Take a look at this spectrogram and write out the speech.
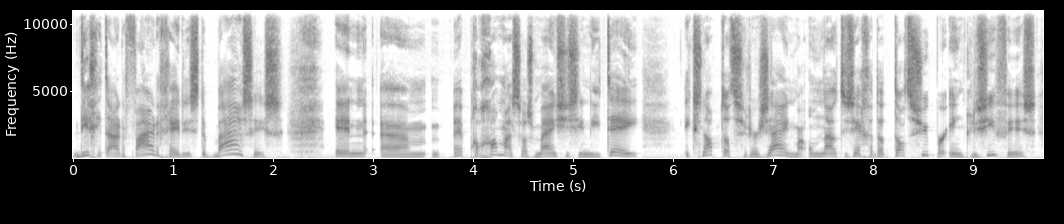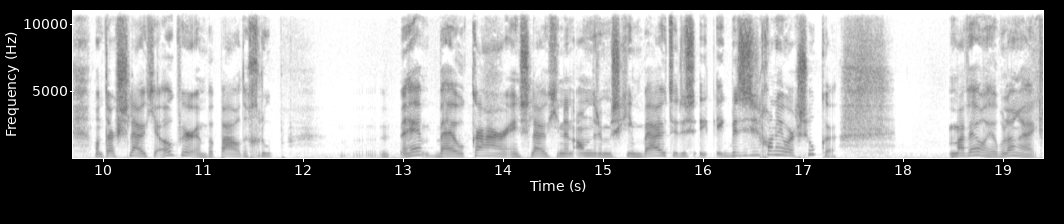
digitale vaardigheden is de basis. En he, programma's als Meisjes in IT, ik snap dat ze er zijn, maar om nou te zeggen dat dat super inclusief is, want daar sluit je ook weer een bepaalde groep bij elkaar en sluit je een andere misschien buiten. Dus ik, ik, het is gewoon heel erg zoeken maar wel heel belangrijk.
